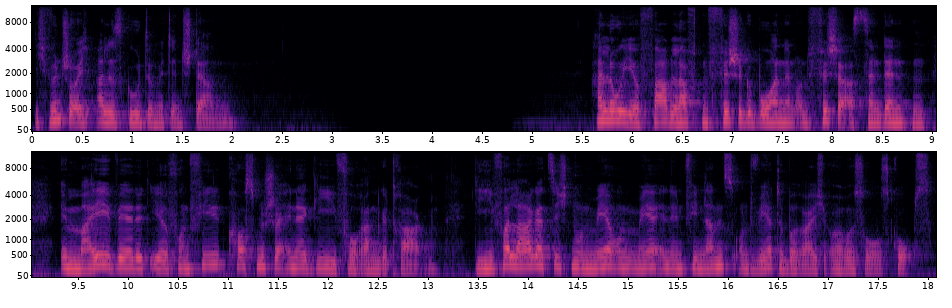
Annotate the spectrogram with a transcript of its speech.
Ich wünsche euch alles Gute mit den Sternen. Hallo, ihr fabelhaften Fischegeborenen und Fische-Aszendenten. Im Mai werdet ihr von viel kosmischer Energie vorangetragen. Die verlagert sich nun mehr und mehr in den Finanz- und Wertebereich eures Horoskops.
